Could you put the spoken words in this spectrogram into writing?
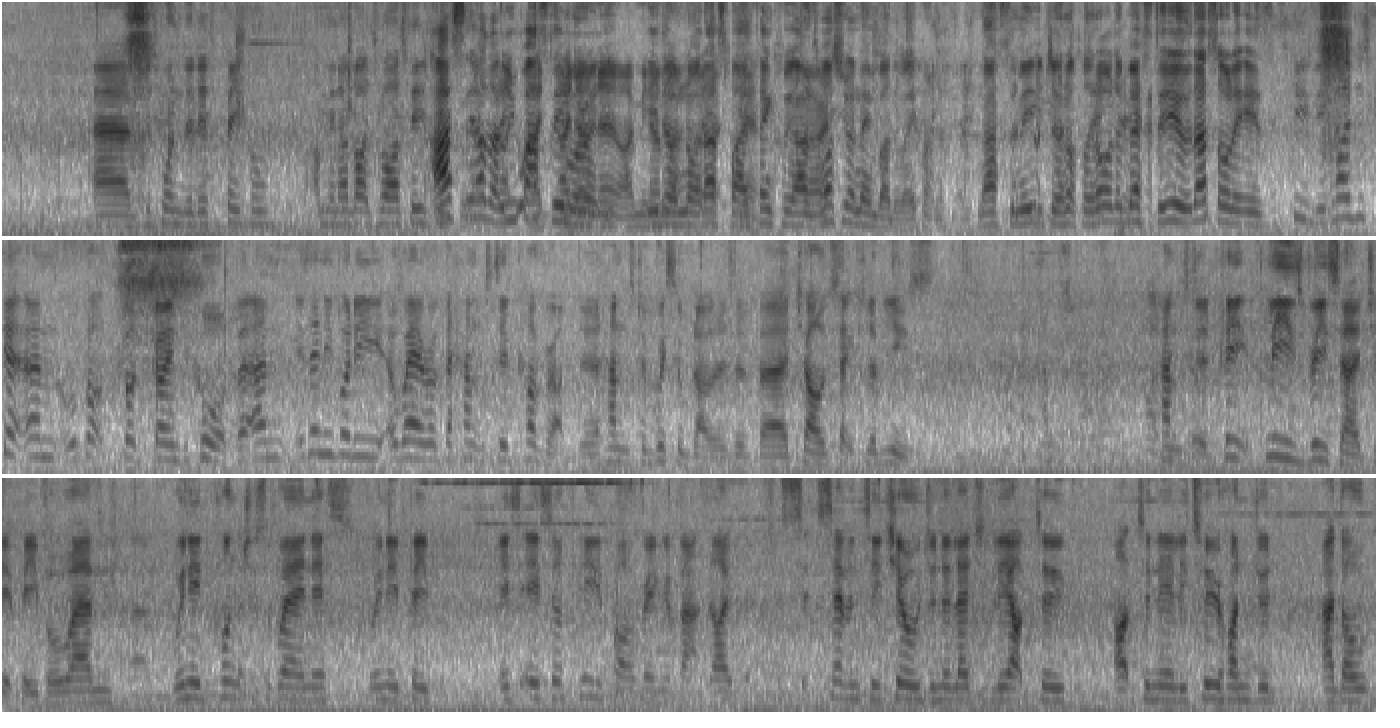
Uh, just wondered if people. I mean, I'd like to ask these people. Ask the other. You I- asked I him don't already. know. I mean, you I'm don't not- know. That's don't- fine. yeah. Thank you for your What's your name, by the way? nice to meet you, Jonathan. All the best to you. That's all it is. Excuse me, can I just get um, we've got, got to go into court, but um, is anybody aware of the Hampstead cover-up, the Hampstead whistleblowers of uh, child sexual abuse? Hampstead, please, please research it, people. Um, we need conscious awareness. We need people. It's, it's a paedophile ring about like 70 children, allegedly up to up to nearly 200 adults.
